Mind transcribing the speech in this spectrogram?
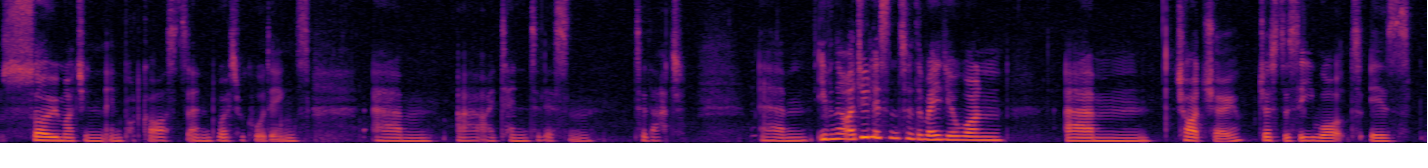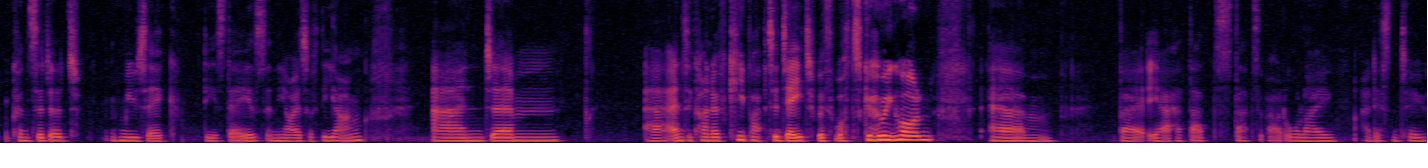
so much in, in podcasts and voice recordings, um, uh, I tend to listen to that. Um, even though I do listen to the Radio 1 um, chart show just to see what is considered music these days in the eyes of the young and um, uh, and to kind of keep up to date with what's going on. Um, but yeah, that's that's about all I, I listen to,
